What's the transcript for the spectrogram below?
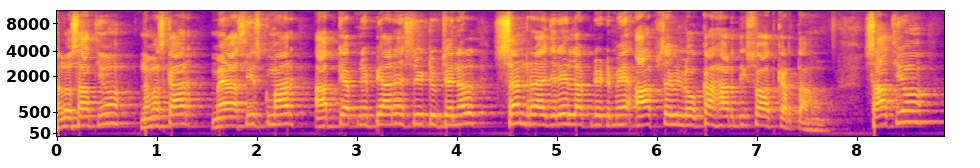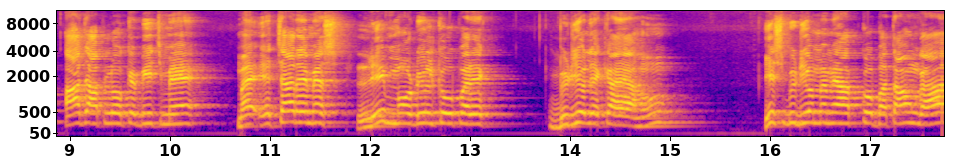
हेलो साथियों, नमस्कार, मैं आशीष कुमार, आपके अपने प्यारे से YouTube channel sunrise rail update में आप सभी लोग का हार्दिक स्वागत करता हूँ। साथियों, आज आप लोगों के बीच में मैं H R M S leave module के ऊपर एक वीडियो लेकर आया हूँ। इस वीडियो में मैं आपको बताऊँगा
